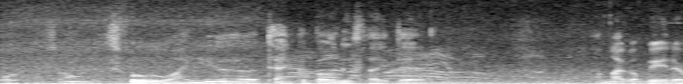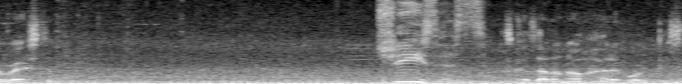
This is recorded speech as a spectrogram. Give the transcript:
What's wrong with this fool? Why you uh, attack the police like that? I'm not gonna be able to arrest him. Jesus! It's because I don't know how to work this.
